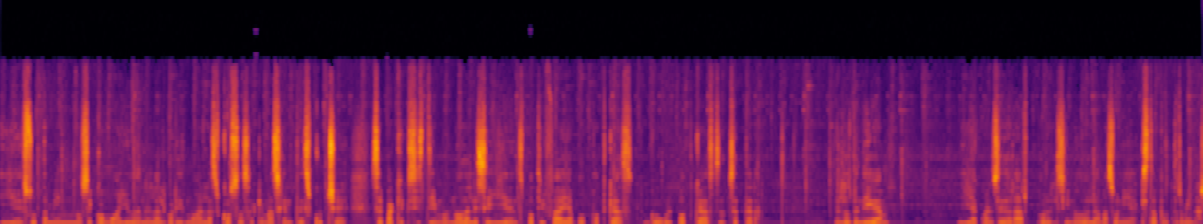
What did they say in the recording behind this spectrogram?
Y eso también no sé cómo ayuda en el algoritmo de las cosas a que más gente escuche, sepa que existimos, ¿no? Dale seguir en Spotify, Apple Podcast, Google Podcast, etcétera. Dios los bendiga y a considerar por el sino de la Amazonía que está por terminar.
